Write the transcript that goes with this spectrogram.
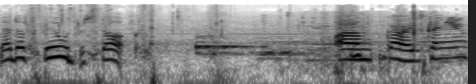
Let us build. We're stuck. um, guys, can you?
